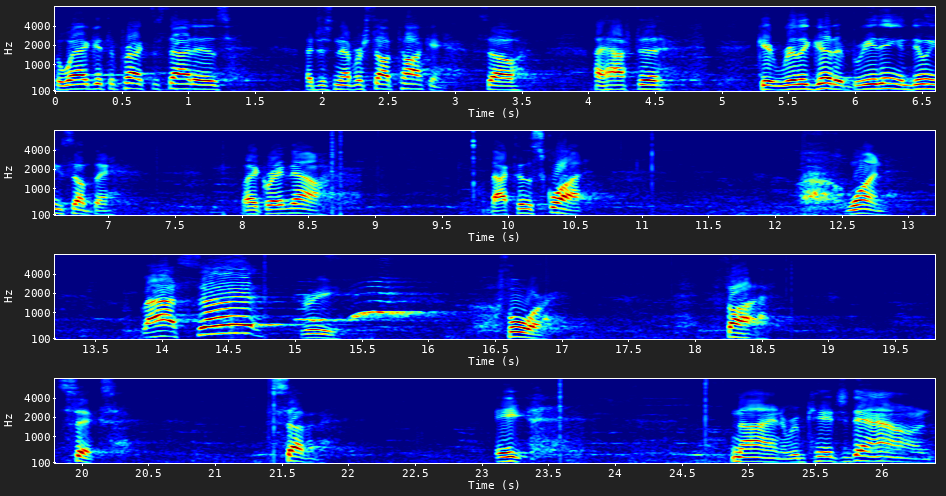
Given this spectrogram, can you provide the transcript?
The way I get to practice that is I just never stop talking. So I have to get really good at breathing and doing something. Like right now. Back to the squat. One. Last set. Three, four, five, six, seven, eight, nine, rib cage down,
